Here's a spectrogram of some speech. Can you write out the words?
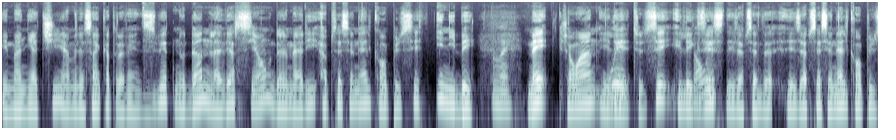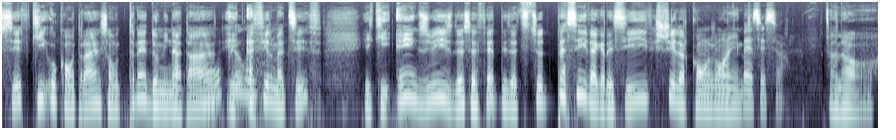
et Magnacci en 1998, nous donne la version d'un mari obsessionnel compulsif inhibé. Ouais. Mais, Joanne, il Oui. est- tu le sais, il Ah oui. existe des, obsessionnels compulsifs qui, au contraire, sont très dominateurs Oh et oui. affirmatifs et qui induisent de ce fait des attitudes passives-agressives chez leur conjointe. Ben, c'est ça. Alors,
